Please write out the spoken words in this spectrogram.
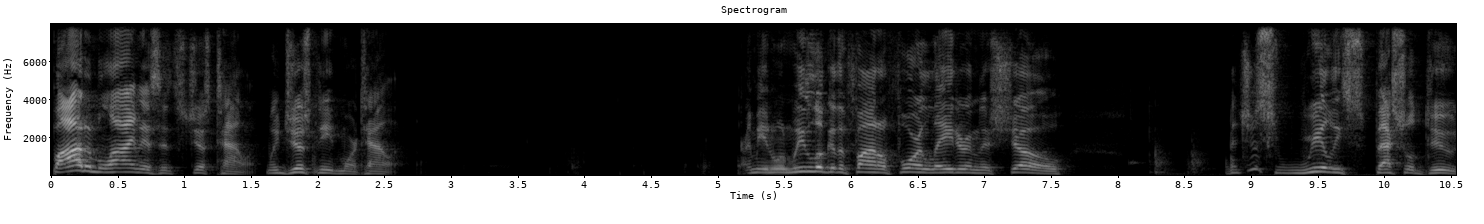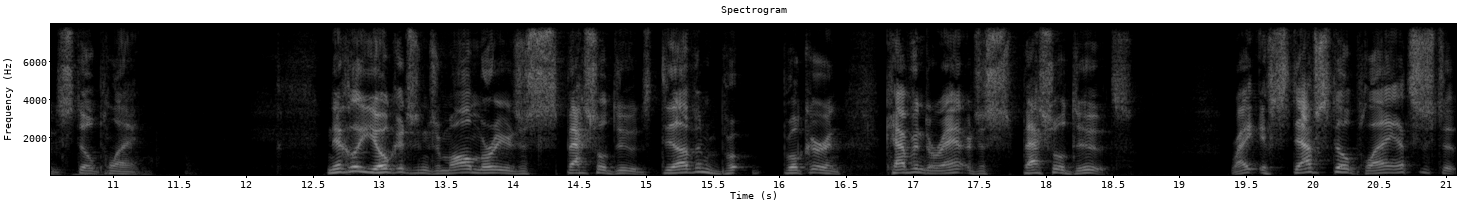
Bottom line is it's just talent. We just need more talent. I mean when we look at the final four later in the show it's just really special dudes still playing. Nikola Jokic and Jamal Murray are just special dudes. Devin Booker and Kevin Durant are just special dudes, right? If Steph's still playing, that's just a,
